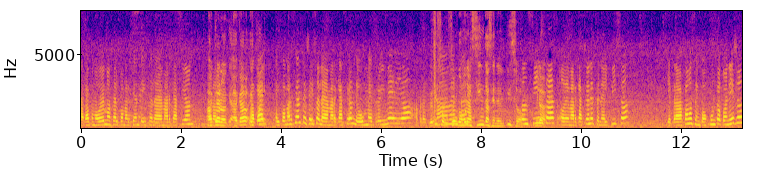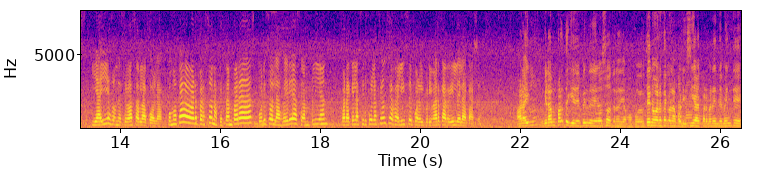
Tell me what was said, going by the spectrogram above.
Acá, como vemos, ya el comerciante hizo la demarcación. Ah, claro, acá, acá el, comerciante ya hizo la demarcación de un metro y medio aproximadamente. Son, son, como unas cintas en el piso. Son cintas o demarcaciones en el piso que trabajamos en conjunto con ellos y ahí es donde se va a hacer la cola. Como acá va a haber personas que están paradas, por eso las veredas se amplían para que la circulación se realice por el primer carril de la calle. Ahora hay gran parte que depende de nosotros, digamos, porque ustedes no van a estar con la policía permanentemente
